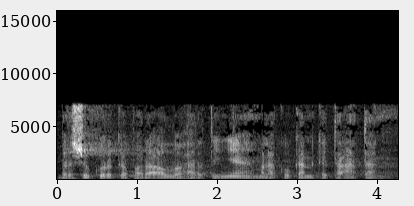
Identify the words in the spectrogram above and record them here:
Bersyukur kepada Allah artinya melakukan ketaatan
